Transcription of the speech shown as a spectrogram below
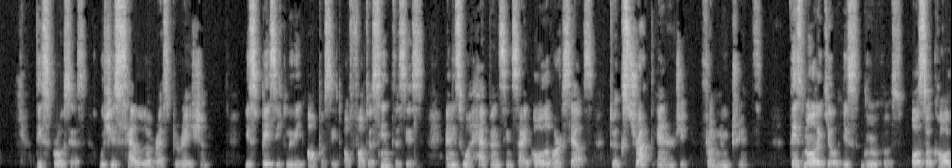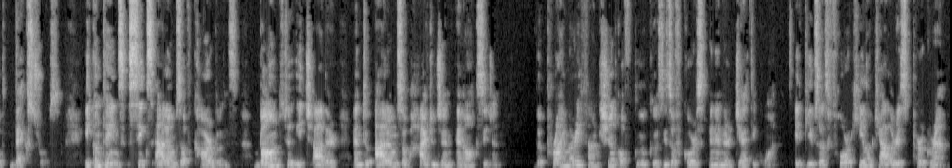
This process, which is cellular respiration, is basically the opposite of photosynthesis and is what happens inside all of our cells to extract energy from nutrients. This molecule is glucose, also called dextrose. It contains six atoms of carbons bound to each other and to atoms of hydrogen and oxygen. The primary function of glucose is of course an energetic one it gives us 4 kilocalories per gram.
